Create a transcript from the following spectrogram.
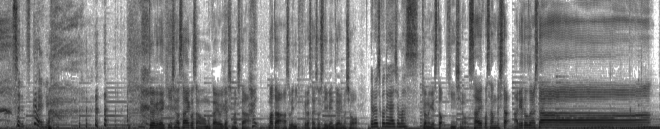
それ使えへん。というわけで禁止の最後さんをお迎えをいたしました、はい。また遊びに来てください。そしてイベントやりましょう。よろしくお願いします。今日のゲスト禁止のさえこさんでした。ありがとうございました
